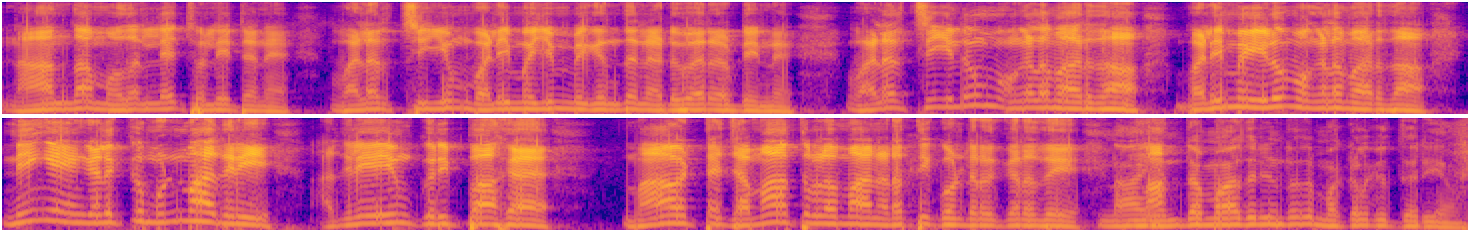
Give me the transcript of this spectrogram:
நான் தான் முதல்ல சொல்லிட்டேனே வளர்ச்சியும் வலிமையும் மிகுந்த நடுவர் அப்படின்னு. வளர்ச்சியிலும் உங்களை மாதிரி தான் வலிமையிலும் உங்களை மாதிரி தான் நீங்கள் எங்களுக்கு முன்மாதிரி. அதிலேயும் குறிப்பாக மாவட்ட ஜமாத்துலமா நடத்தி கொண்டிருக்கிறது நான் எந்த மாதிரின்றது மக்களுக்கு தெரியும்.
